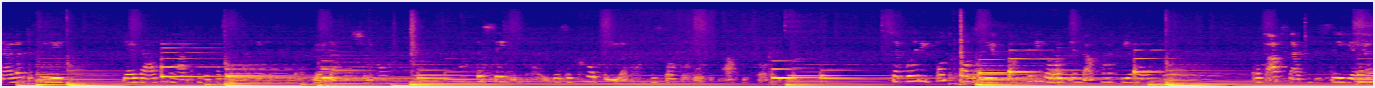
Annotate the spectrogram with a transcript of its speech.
jy laat voel het, jy werk nie hard genoeg om te doen, en ek jou dan sê, maar, dis sê dit nou, dis een knoppie wat afgeskakel word, of afgeskakel word. So ek wil hierdie podcast weer, want vir die laatste een dag gaan ek weer hom, en ek afsluit te sê, jyre,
